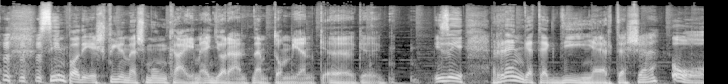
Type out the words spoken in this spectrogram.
Színpadi és filmes munkáim egyaránt, nem tudom milyen, izé, rengeteg díjnyertese, Ó,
